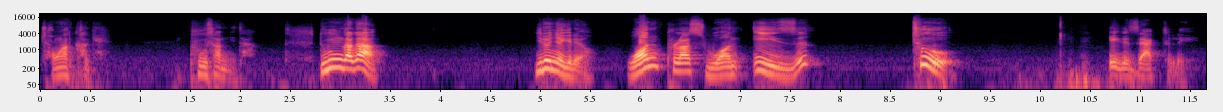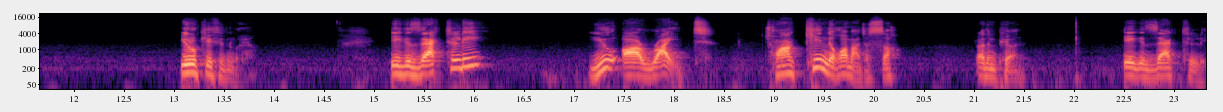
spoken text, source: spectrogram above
정확하게 부사입니다. 누군가가 이런 얘기를 해요. one plus one is two. exactly. 이렇게 쓰는 거예요. Exactly, you are right. 정확히 너가 맞았어. 라는 표현. Exactly.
